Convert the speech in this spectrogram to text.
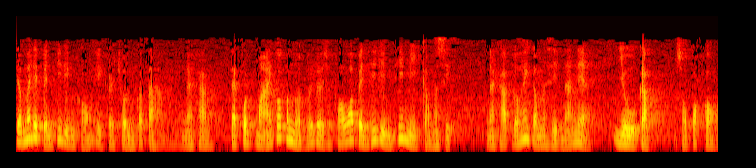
จะไม่ได้เป็นที่ดินของเอกชนก็ตามนะครับ แต่กฎหมายก็กำหนดไว้โดยเฉพาะว่าเป็นที่ดินที่มีกรรมสิทธิ์นะครับโดยให้กรรมสิทธิ์นั้นเนี่ยอยู่กับสปกร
